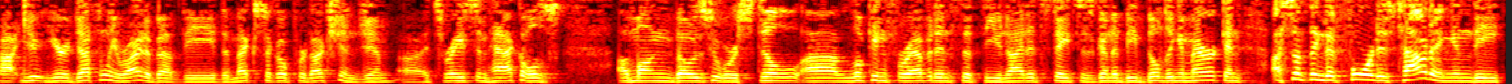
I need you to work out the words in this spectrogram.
Uh, you're definitely right about the, the Mexico production, Jim. Uh, it's some Hackles among those who are still uh, looking for evidence that the United States is going to be building American, uh, something that Ford is touting in the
